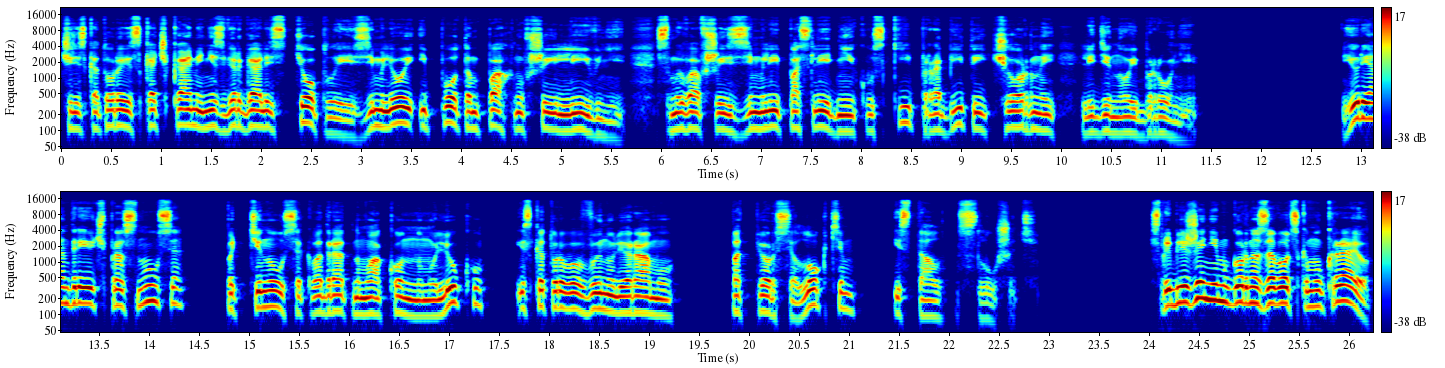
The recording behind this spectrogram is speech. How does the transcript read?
через которые скачками низвергались теплые, землей и потом пахнувшие ливни, смывавшие с земли последние куски пробитой черной ледяной брони. Юрий Андреевич проснулся, подтянулся к квадратному оконному люку, из которого вынули раму, подперся локтем и стал слушать. С приближением к горнозаводскому краю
